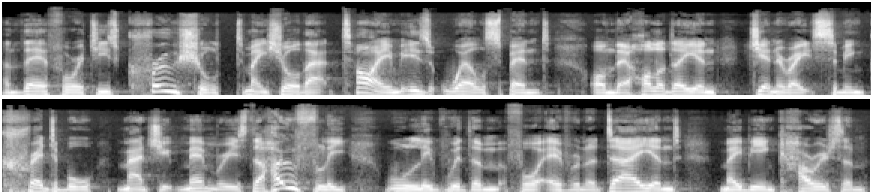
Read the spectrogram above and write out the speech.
And therefore, it is crucial to make sure that time is well spent on their holiday and generates some incredible magic memories that hopefully will live with them forever and a day and maybe encourage them them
